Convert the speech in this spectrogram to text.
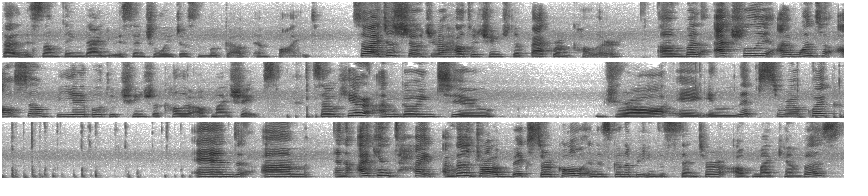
That is something that you essentially just look up and find. So I just showed you how to change the background color. Um, but actually, I want to also be able to change the color of my shapes. So here I'm going to draw a ellipse real quick. And um, and I can type, I'm going to draw a big circle and it's going to be in the center of my canvas.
